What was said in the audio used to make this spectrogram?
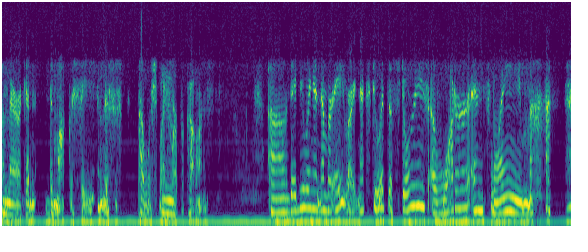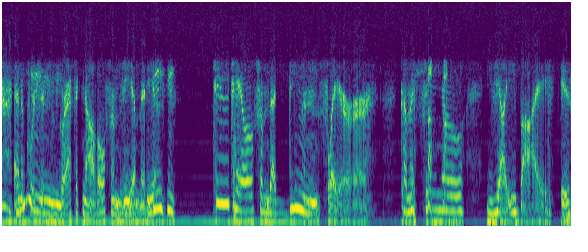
American Democracy. And this is published by HarperCollins. Uh, debuting at number eight, right next to it, The Stories of Water and Flame. and of course, this is a graphic novel from VIZ Media. Two Tales from the Demon Slayer. Kametsino Yaibai is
